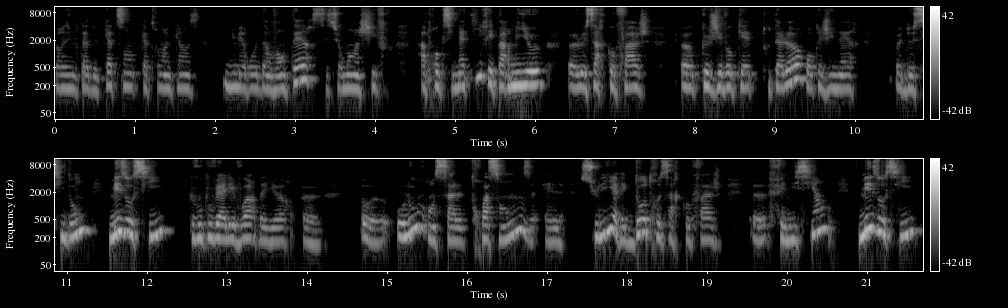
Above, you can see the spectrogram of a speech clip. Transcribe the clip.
le résultat de 495 numéros d'inventaire. C'est sûrement un chiffre approximatif. Et parmi eux, le sarcophage que j'évoquais tout à l'heure, originaire de Sidon, mais aussi, que vous pouvez aller voir d'ailleurs euh, au Louvre, en salle 311, elle Sully, avec d'autres sarcophages euh, phéniciens, mais aussi,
